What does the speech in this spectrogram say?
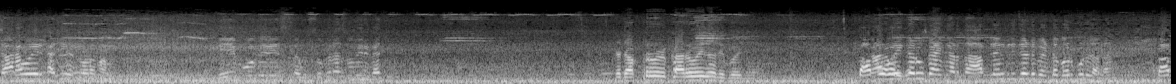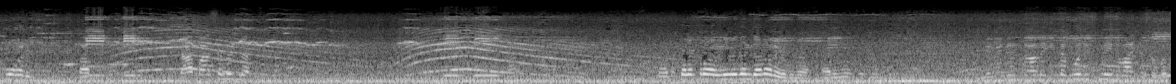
चारा वगैरे खाली ना थोडा भाग डेप वगैरे सुकरास वगैरे खाली. त्या डॉक्टरवर कारवाई झाली पाहिजे. कारवाई करून काय करता? आपल्याला रिझल्ट भेटला? भरपूर झाला. ताप. वगैरे ताप असेलच कलेक्टर निवेदन देणार आहे तुम्ही? आणि निवेदन द्यावं की तर कोणीच नाही ना माझ्यासोबत.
